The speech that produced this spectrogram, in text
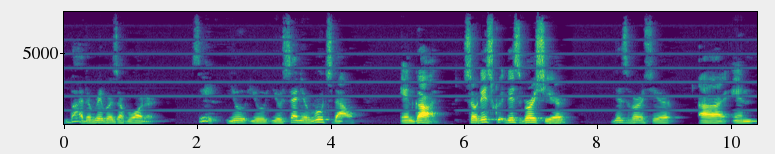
by the rivers of water. See, you you you send your roots down in God. So this this verse here, this verse here, uh, in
